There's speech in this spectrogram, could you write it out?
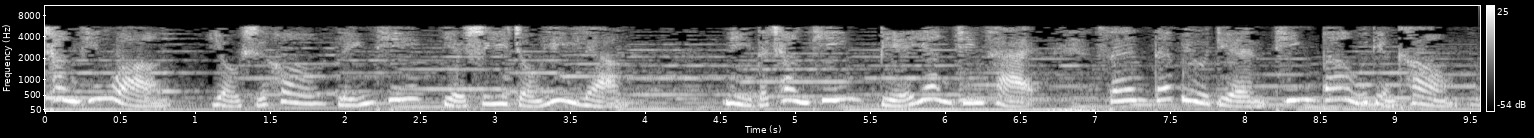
畅听网，有时候聆听也是一种力量。你的畅听别样精彩，三 w 点听八五点 com。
